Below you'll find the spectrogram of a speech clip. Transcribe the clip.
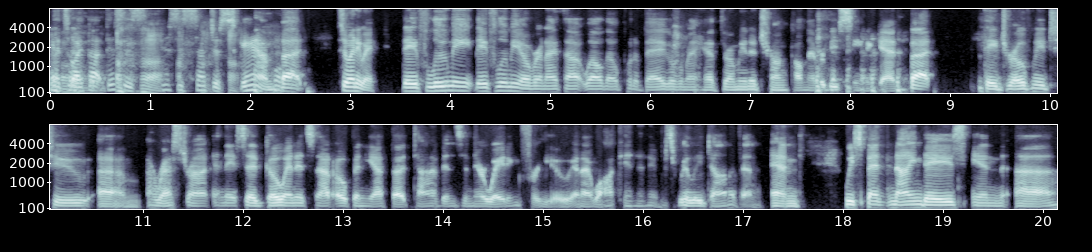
And so I thought, this is this is such a scam. But so anyway, they flew me, they flew me over, and I thought, well, they'll put a bag over my head, throw me in a trunk, I'll never be seen again. But they drove me to um, a restaurant and they said, Go in, it's not open yet, but Donovan's in there waiting for you. And I walk in and it was really Donovan. And we spent nine days in uh,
